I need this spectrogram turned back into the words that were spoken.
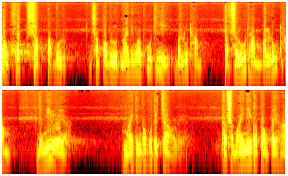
ต้องครบสัพปบุรุษสัพปบุรุษหมายถึงว่าผู้ที่บรรลุธรรมตัดสรู้ธรรมบรรลุธรรม อย่างนี้เลยอะ หมายถึงพระพุทธเจ้าเลยถ้าสมัยนี้ก็ต้องไปหา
